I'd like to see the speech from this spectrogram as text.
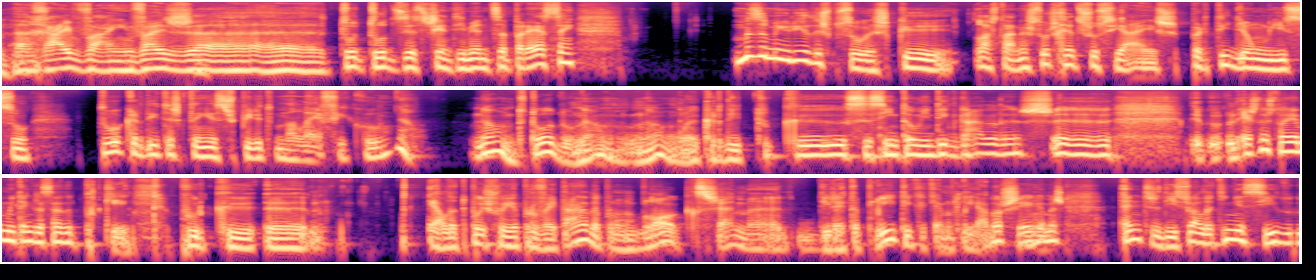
uhum. a raiva, a inveja, uh, todos esses sentimentos aparecem Mas a maioria das pessoas que, lá está, nas suas redes sociais partilham isso, tu acreditas que tem esse espírito maléfico? Não. Não, de todo, não, não. Acredito que se sintam indignadas. Uh, esta história é muito engraçada porquê? Porque uh, ela depois foi aproveitada por um blog que se chama Direita Política, que é muito ligado ao Chega, uhum. mas antes disso ela tinha sido.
